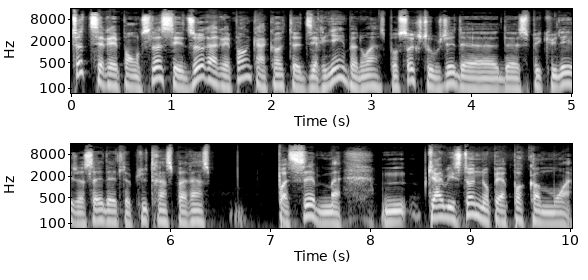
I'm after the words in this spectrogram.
toutes ces réponses-là, c'est dur à répondre quand on te dit rien, Benoît. C'est pour ça que je suis obligé de, spéculer. J'essaie d'être le plus transparent possible. Mais Gary Stern n'opère pas comme moi.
